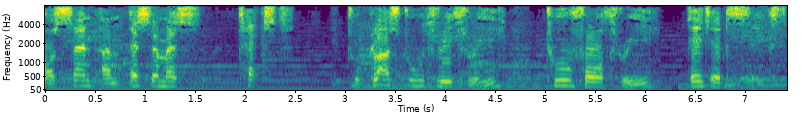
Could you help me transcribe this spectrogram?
or send an SMS text to plus 233 243 886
